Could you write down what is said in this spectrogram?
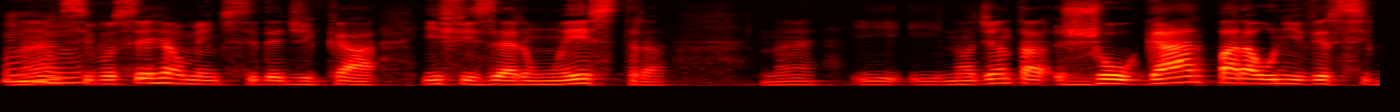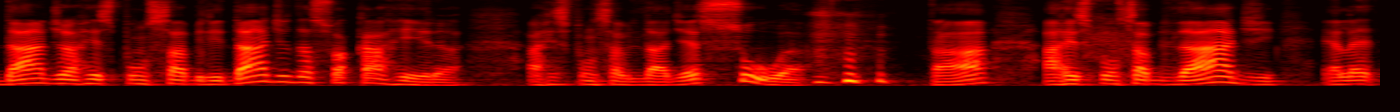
né? uhum. né? Se você realmente se dedicar e fizer um extra, né? E, e, não adianta jogar para a universidade a responsabilidade da sua carreira. A responsabilidade é sua, tá? A responsabilidade ela é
